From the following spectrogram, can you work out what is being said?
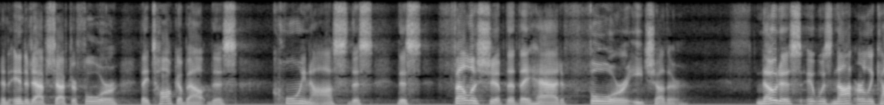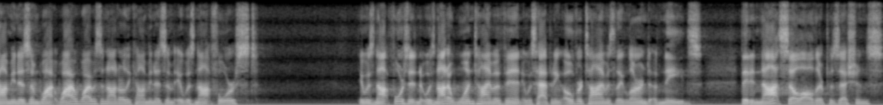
At the end of Acts chapter 4, they talk about this koinos, this, this fellowship that they had for each other. Notice it was not early communism. Why, why, why was it not early communism? It was not forced. It was not forced. It was not a one time event. It was happening over time as they learned of needs. They did not sell all their possessions.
